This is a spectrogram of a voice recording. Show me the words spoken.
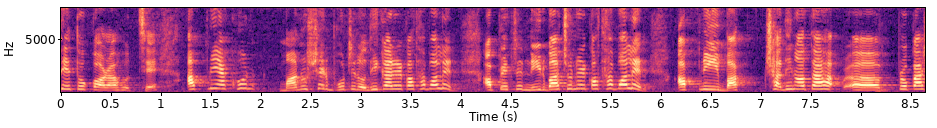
তেতো করা হচ্ছে। আপনি এখন মানুষের ভোটের অধিকারের কথা বলেন, আপনি একটা নির্বাচনের কথা বলেন, আপনি বাক, স্বাধীনতা প্রকাশ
